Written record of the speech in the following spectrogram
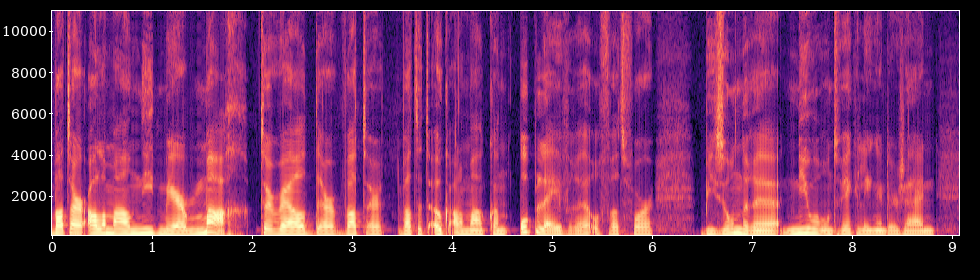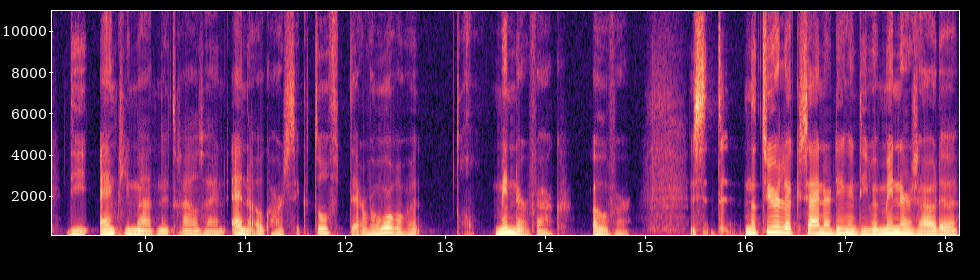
Wat er allemaal niet meer mag. Terwijl er wat, er wat het ook allemaal kan opleveren. Of wat voor bijzondere nieuwe ontwikkelingen er zijn die en klimaatneutraal zijn en ook hartstikke tof. Daar horen we toch minder vaak over. Dus natuurlijk zijn er dingen die we minder zouden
